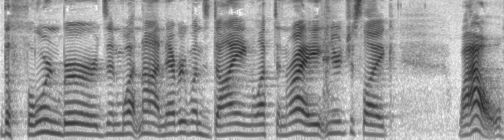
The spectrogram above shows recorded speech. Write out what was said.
the Thorn Birds and whatnot, and everyone's dying left and right, and you're just like, wow,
